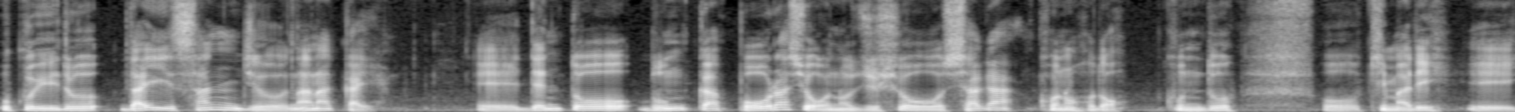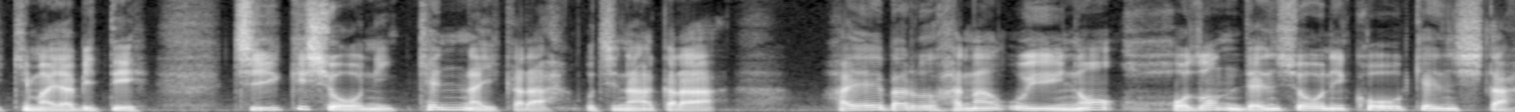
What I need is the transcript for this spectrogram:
ウクイル第37回、えー、伝統文化ポーラ賞の受賞者がこのほど。今度決まり、決まやびて地域賞に県内から内縄からハエバル花ウイの保存伝承に貢献した、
